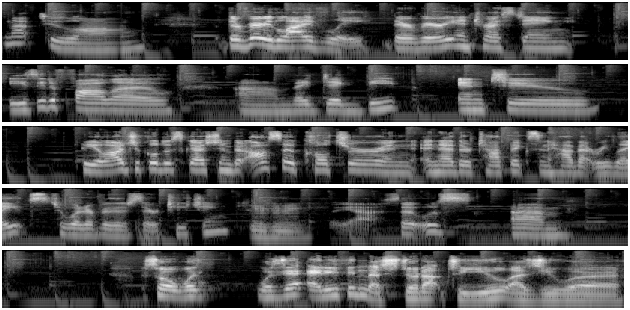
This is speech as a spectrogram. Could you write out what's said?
not too long. They're very lively. They're very interesting easy to follow. Um, they dig deep into theological discussion, but also culture and, and other topics and how that relates to whatever it is they're teaching. Mm-hmm. Yeah. So it was. Um, so was was there anything that stood out to you as you were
